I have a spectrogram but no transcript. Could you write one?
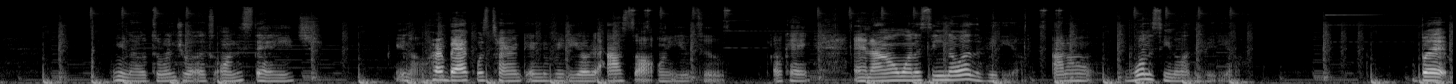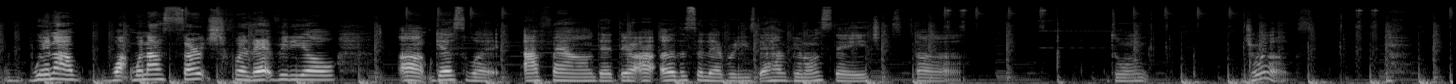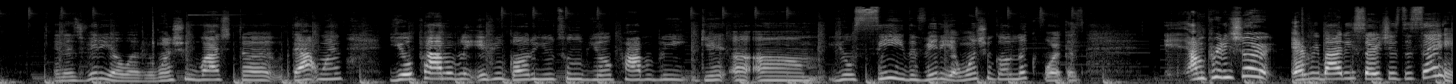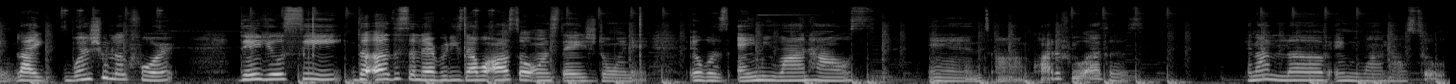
you know, doing drugs on the stage. You know, her back was turned in the video that I saw on YouTube. Okay, and I don't want to see no other video. I don't want to see no other video. But when I when I searched for that video, um, guess what? I found that there are other celebrities that have been on stage uh, doing drugs. and there's video of it. Once you watch the that one, you'll probably if you go to YouTube, you'll probably get a um you'll see the video once you go look for it cuz I'm pretty sure everybody searches the same. Like once you look for it, then you'll see the other celebrities that were also on stage doing it. It was Amy Winehouse and um, quite a few others. And I love Amy Winehouse too.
